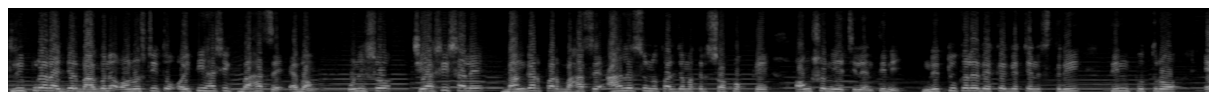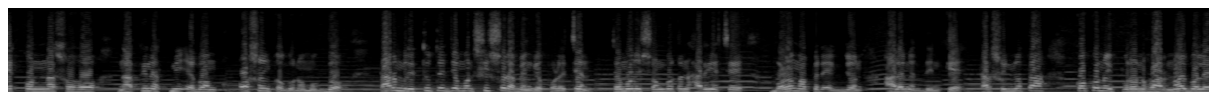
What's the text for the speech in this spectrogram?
ত্রিপুরা রাজ্যের বাগনে অনুষ্ঠিত ঐতিহাসিক বাহাসে এবং উনিশশো ছিয়াশি সালে বাঙ্গারপার বাহাসে আহলে সুন্নতাল জামাতের সপক্ষে অংশ নিয়েছিলেন তিনি। মৃত্যুকালে রেখে গেছেন স্ত্রী, তিন পুত্র, এক কন্যা সহ নাতি নাতনি এবং অসংখ্য গুণমুগ্ধ। তার মৃত্যুতে যেমন শিষ্যরা ভেঙে পড়েছেন তেমনই সংগঠন হারিয়েছে বড় মাপের একজন আলেমের দিনকে তার শূন্যতা কখনোই পূরণ হওয়ার নয় বলে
